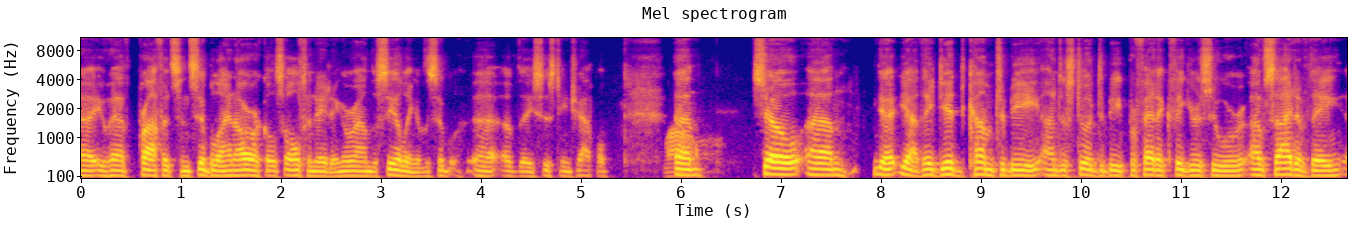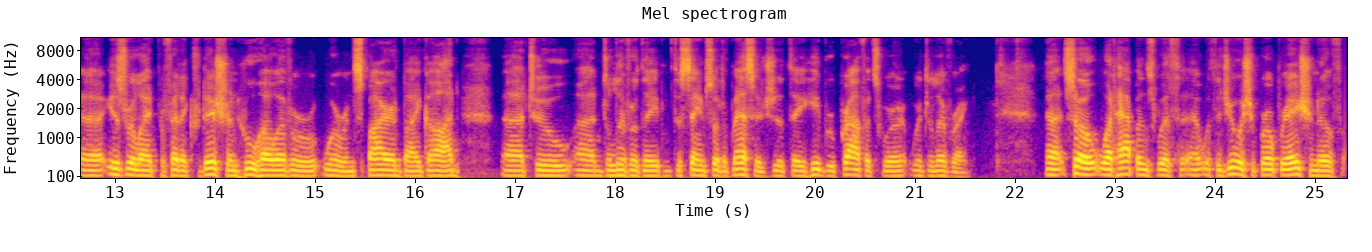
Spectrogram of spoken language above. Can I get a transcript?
uh, you have prophets and Sibylline oracles alternating around the ceiling of the uh, of the Sistine Chapel. Wow. Um, so um, yeah, yeah, they did come to be understood to be prophetic figures who were outside of the uh, Israelite prophetic tradition, who, however, were inspired by God uh, to uh, deliver the the same sort of message that the Hebrew prophets were were delivering. Uh, so what happens with uh, with the Jewish appropriation of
